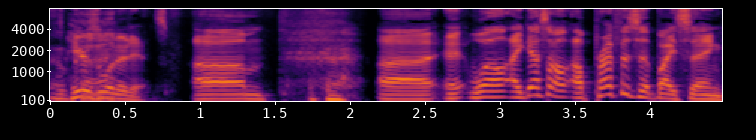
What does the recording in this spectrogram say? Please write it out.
Okay. Here's what it is. Um, okay. Uh, eh, well, I guess I'll, I'll, preface it by saying,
